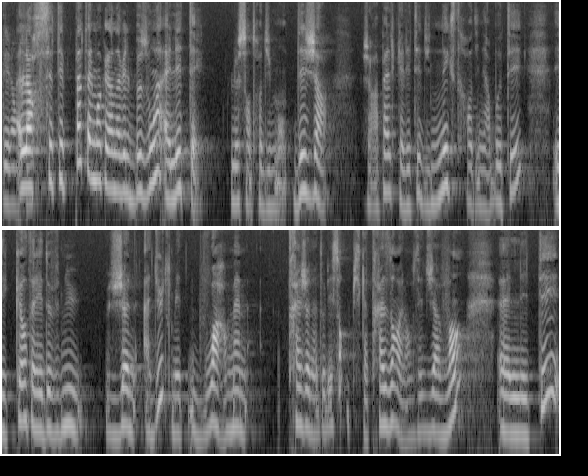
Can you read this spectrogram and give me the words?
dès l'enfance? Alors, c'était pas tellement qu'elle en avait le besoin, elle était le centre du monde. Déjà, je rappelle qu'elle était d'une extraordinaire beauté, et quand elle est devenue jeune adulte, mais voire même très jeune adolescente, puisqu'à 13 ans, elle en faisait déjà 20, elle était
